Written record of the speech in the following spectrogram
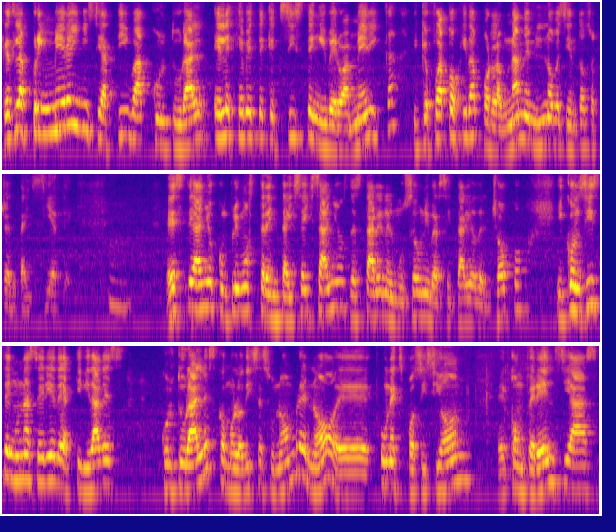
que es la primera iniciativa cultural LGBT que existe en Iberoamérica y que fue acogida por la UNAM en 1987. Este año cumplimos 36 años de estar en el Museo Universitario del Chopo y consiste en una serie de actividades culturales, como lo dice su nombre, ¿no? Eh, una exposición, eh, conferencias,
